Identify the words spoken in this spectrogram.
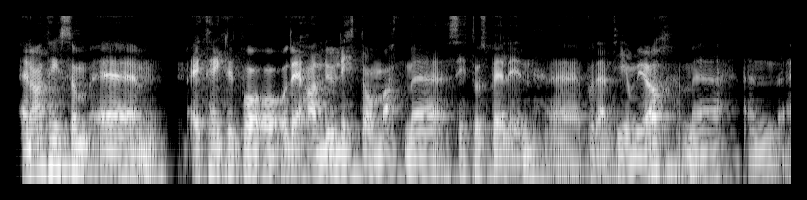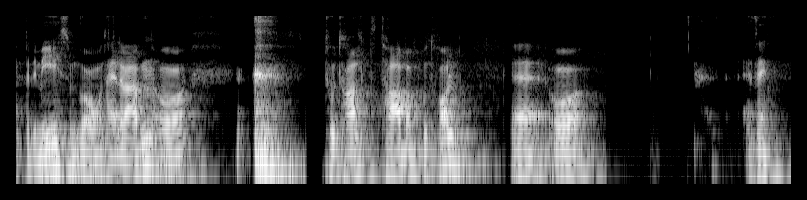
en annen ting som eh, jeg tenker litt på, og, det handler jo litt om at vi sitter og spiller inn eh, på den tida vi gjør, med en epidemi som går rundt hele verden, og totalt tap av kontroll. Og jeg tenkte,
